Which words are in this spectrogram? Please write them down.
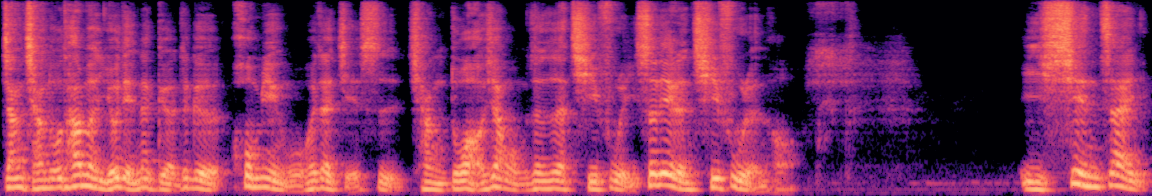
讲抢夺他们有点那个，这个后面我会再解释。抢夺好像我们这是在欺负以色列人，欺负人哦。以现在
